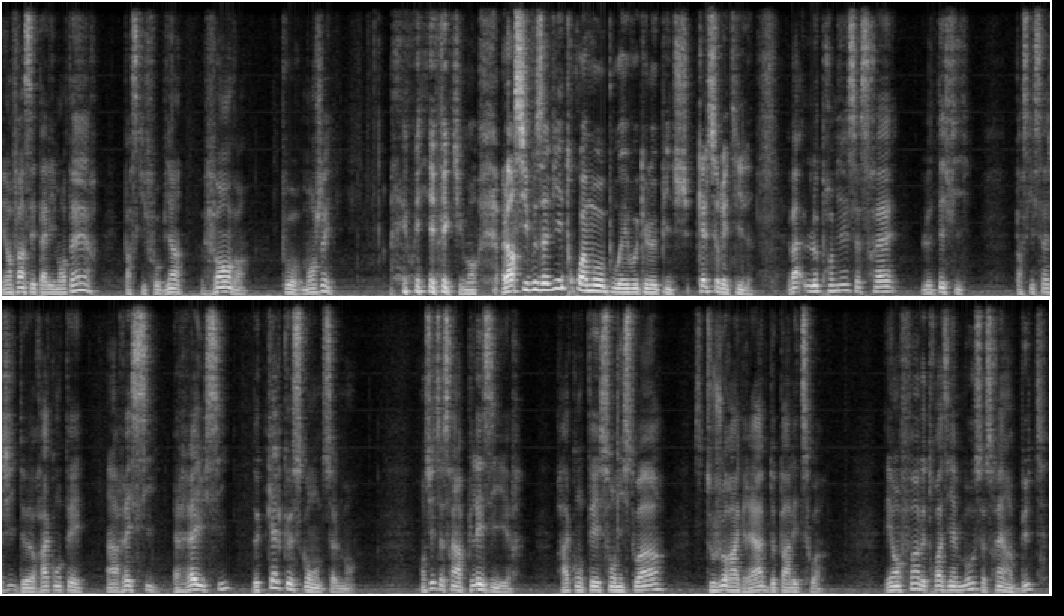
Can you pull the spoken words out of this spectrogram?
et enfin c'est alimentaire, parce qu'il faut bien vendre pour manger. oui, effectivement. Alors si vous aviez trois mots pour évoquer le pitch, quels seraient-ils eh ben, Le premier, ce serait le défi, parce qu'il s'agit de raconter un récit réussi de quelques secondes seulement. Ensuite, ce serait un plaisir. Raconter son histoire, c'est toujours agréable de parler de soi. Et enfin, le troisième mot, ce serait un but.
